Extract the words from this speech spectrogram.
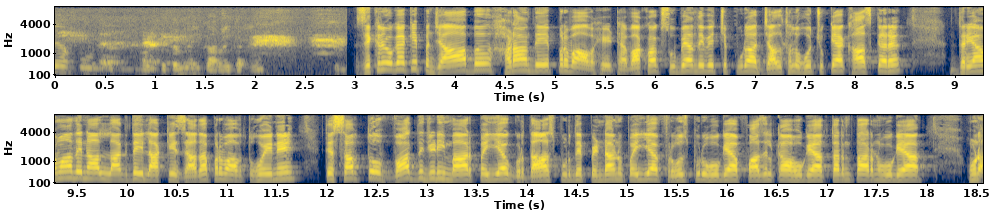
ਆ ਹਸਪੀਟਲ में ਹੀ ਕਾਰਵਾਈ ਕਰ ਰਹੇ ਹਾਂ ਜ਼ਿਕਰਯੋਗ ਹੈ ਕਿ ਪੰਜਾਬ ਹੜ੍ਹਾਂ ਦੇ ਪ੍ਰਭਾਵ ਹੇਠ ਹੈ ਵੱਖ-ਵੱਖ ਸੂਬਿਆਂ ਦੇ ਵਿੱਚ ਪੂਰਾ ਜਲਥਲ ਹੋ ਚੁੱਕਿਆ ਹੈ ਖਾਸ ਕਰ ਦਰਿਆਵਾਂ ਦੇ ਨਾਲ ਲੱਗਦੇ ਇਲਾਕੇ ਜ਼ਿਆਦਾ ਪ੍ਰਭਾਵਿਤ ਹੋਏ ਨੇ ਤੇ ਸਭ ਤੋਂ ਵੱਧ ਜਿਹੜੀ ਮਾਰ ਪਈ ਹੈ ਉਹ ਗੁਰਦਾਸਪੁਰ ਦੇ ਪਿੰਡਾਂ ਨੂੰ ਪਈ ਹੈ ਫਿਰੋਜ਼ਪੁਰ ਹੋ ਗਿਆ ਫਾਜ਼ਿਲਕਾ ਹੋ ਗਿਆ ਤਰਨਤਾਰਨ ਹੋ ਗਿਆ ਹੁਣ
